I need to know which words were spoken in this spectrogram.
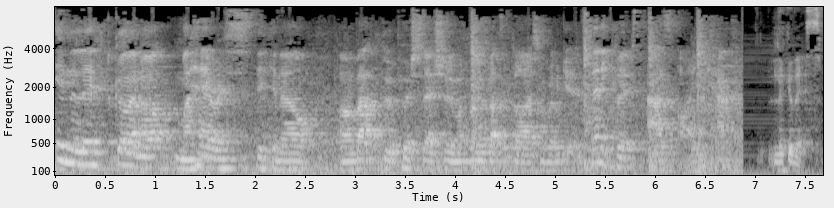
In the lift, going up, my hair is sticking out. I'm about to do a push session, my phone's about to die, so I'm gonna get as many clips as I can. Look at this.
